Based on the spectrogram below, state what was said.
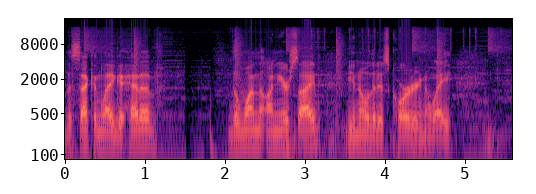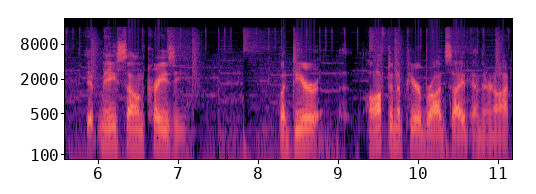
the second leg ahead of the one on your side, you know that it's quartering away. It may sound crazy, but deer often appear broadside and they're not.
